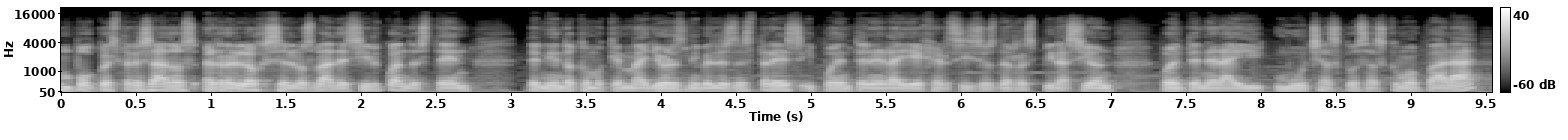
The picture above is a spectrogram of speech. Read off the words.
un poco estresados, el reloj se los va a decir cuando estén teniendo como que mayores niveles de estrés y pueden tener ahí ejercicios de respiración, pueden tener ahí muchas cosas como para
